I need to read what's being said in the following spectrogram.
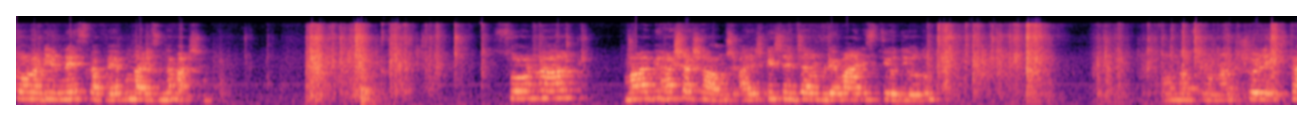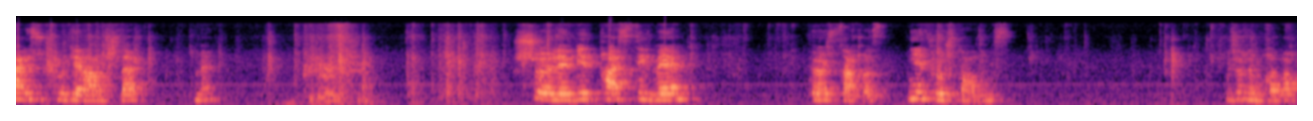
Sonra bir Nescafe. Bunlar bizim de mi aşkım? Sonra mavi haşhaş almış. Ayş geçen canım revan istiyor diyordum. Ondan sonra şöyle iki tane süt burger almışlar. Kime? İçin. Şöyle bir pastil ve first sakız. Niye first aldınız? Şey söyleyeyim kabak.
